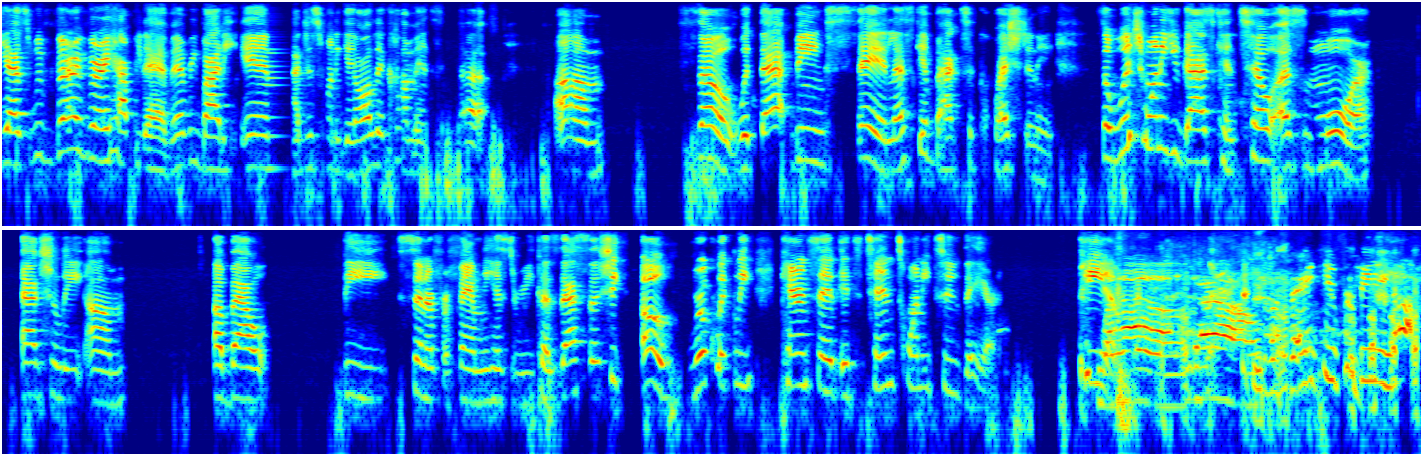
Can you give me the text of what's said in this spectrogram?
yes, we're very, very happy to have everybody in. I just want to get all their comments up. Um, so, with that being said, let's get back to questioning. So, which one of you guys can tell us more, actually, um, about the Center for Family History? Because that's a she. Oh, real quickly, Karen said it's ten twenty two there. PM. Wow. wow. So thank you for being up.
